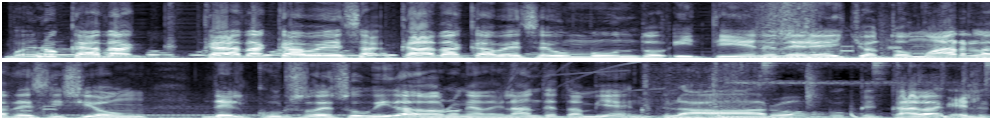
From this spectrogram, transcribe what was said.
Bueno, cada, cada cabeza, cada cabeza es un mundo y tiene derecho a tomar la decisión del curso de su vida de ahora en adelante también. Claro. Porque cada, el,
